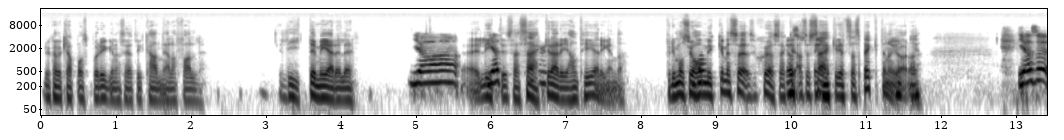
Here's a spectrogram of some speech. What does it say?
nu kan vi klappa oss på ryggen och säga att vi kan i alla fall lite mer eller ja, eh, lite så här säkrare i hanteringen då? För det måste ju ha mycket med sjösäkerhet, alltså säkerhetsaspekten att göra. Ja, alltså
